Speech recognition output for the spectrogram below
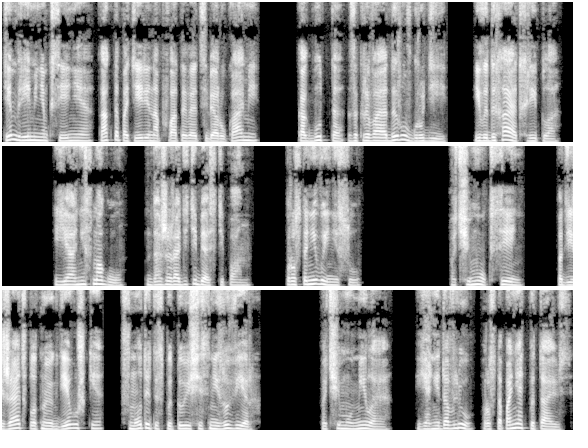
Тем временем Ксения как-то потерянно обхватывает себя руками, как будто закрывая дыру в груди, и выдыхает хрипло. «Я не смогу, даже ради тебя, Степан. Просто не вынесу. «Почему, Ксень?» Подъезжает вплотную к девушке, смотрит испытующе снизу вверх. «Почему, милая? Я не давлю, просто понять пытаюсь».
